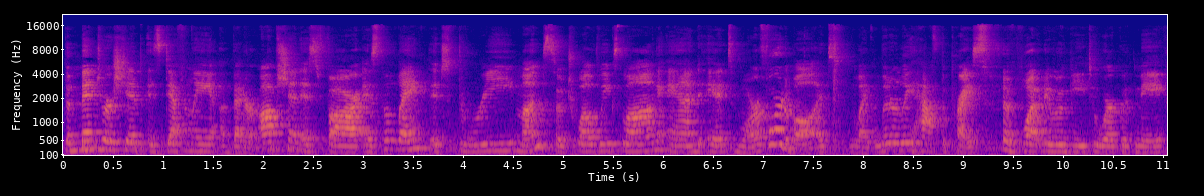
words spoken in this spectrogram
the mentorship is definitely a better option as far as the length. It's three months so 12 weeks long and it's more affordable. It's like literally half the price of what it would be to work with me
